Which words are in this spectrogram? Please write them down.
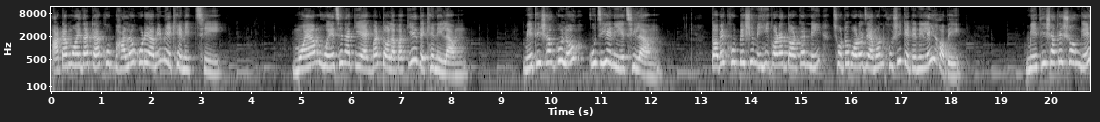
আটা ময়দাটা খুব ভালো করে আমি মেখে নিচ্ছি। ময়াম হয়েছে নাকি একবার তলা পাকিয়ে দেখে নিলাম। মেথি শাকগুলো কুচিয়ে নিয়েছিলাম। তবে খুব বেশি মিহি করার দরকার নেই, ছোট বড় যেমন খুশি কেটে নিলেই হবে। মেথি শাকের সঙ্গে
